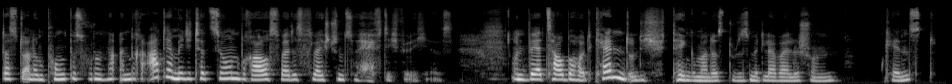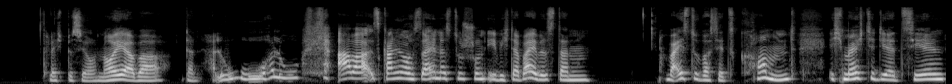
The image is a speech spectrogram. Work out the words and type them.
dass du an einem Punkt bist, wo du eine andere Art der Meditation brauchst, weil das vielleicht schon zu heftig für dich ist. Und wer Zauberhaut kennt, und ich denke mal, dass du das mittlerweile schon kennst, Vielleicht bist du ja auch neu, aber dann hallo, hallo. Aber es kann ja auch sein, dass du schon ewig dabei bist, dann weißt du, was jetzt kommt. Ich möchte dir erzählen,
